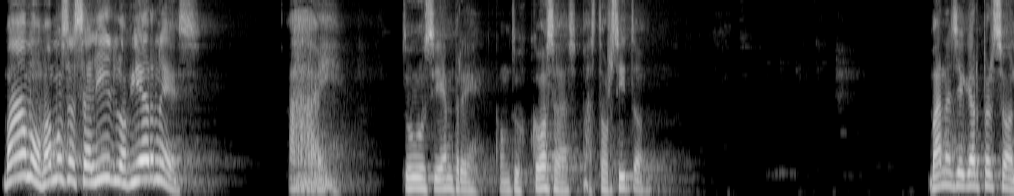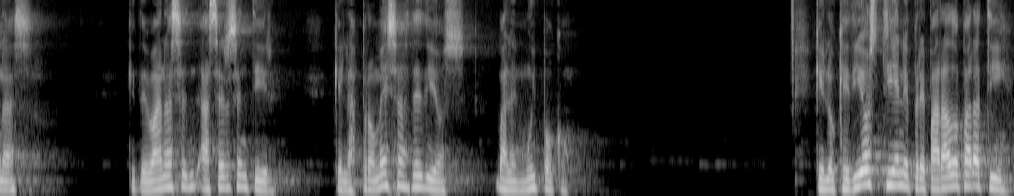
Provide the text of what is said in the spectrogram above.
Vamos, vamos a salir los viernes. Ay, tú siempre con tus cosas, pastorcito. Van a llegar personas que te van a hacer sentir que las promesas de Dios valen muy poco. Que lo que Dios tiene preparado para ti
